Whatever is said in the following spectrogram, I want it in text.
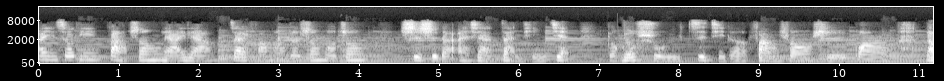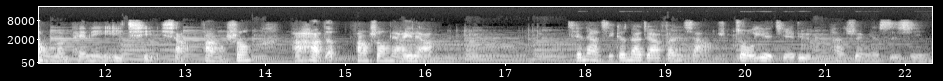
欢迎收听放松聊一聊，在繁忙的生活中，适时的按下暂停键，拥有属于自己的放松时光。让我们陪你一起想放松，好好的放松聊一聊。前两集跟大家分享昼夜节律和睡眠时行，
